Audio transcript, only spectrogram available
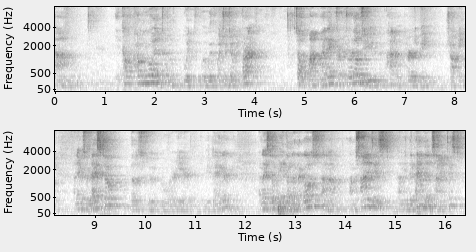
um, congruent with, with what you're doing. All right. So my, my name, for, for those of you that haven't heard of me, shocking, my name is Ernesto. Those who, who were here a bit later. Ernesto Prieto Gratacós. Uh, I'm a scientist. An independent scientist.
